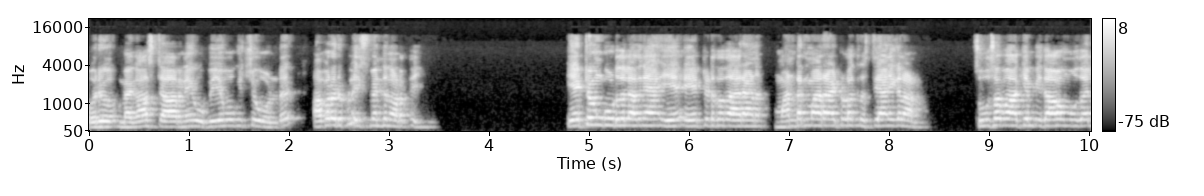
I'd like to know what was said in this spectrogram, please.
ഒരു മെഗാസ്റ്റാറിനെ ഉപയോഗിച്ചുകൊണ്ട് അവർ ഒരു പ്ലേസ്മെന്റ് നടത്തി. ഏറ്റവും കൂടുതൽ അതിനെ ഏറ്റെടുത്തത് ആരാണ്? മണ്ടന്മാരായിട്ടുള്ള ക്രിസ്ത്യാനികളാണ്. സൂസവാക്യം പിതാവ് മുതൽ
